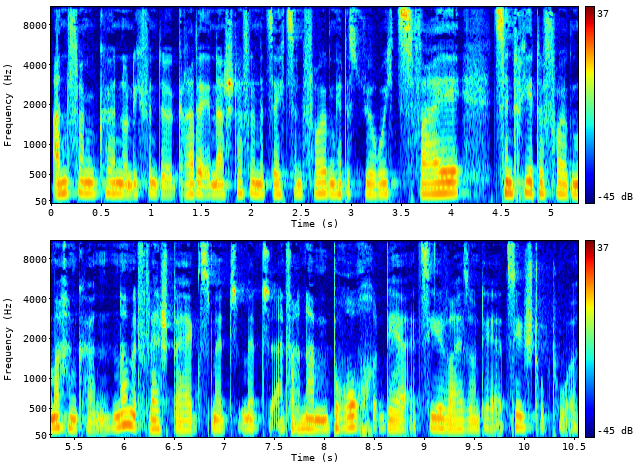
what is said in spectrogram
anfangen können. Und ich finde, gerade in einer Staffel mit 16 Folgen hättest du ja ruhig zwei zentrierte Folgen machen können, ne? mit Flashbacks, mit, mit einfach einem Bruch der Erzählweise und der Erzählstruktur.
